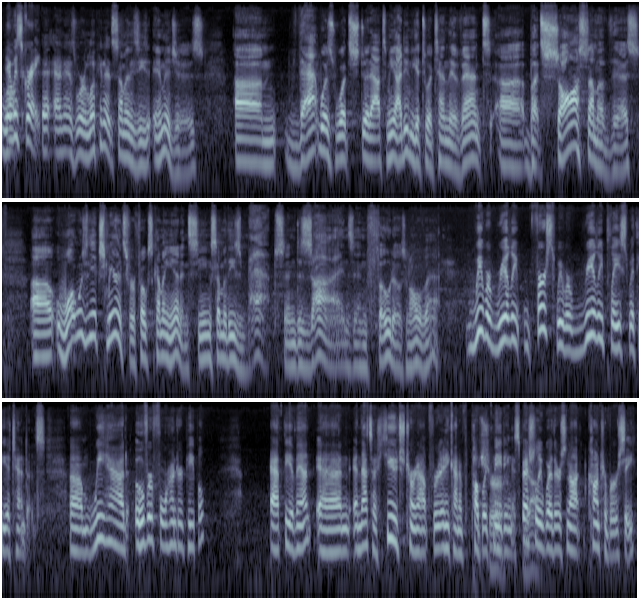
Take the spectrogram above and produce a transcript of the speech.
well, it was great. And as we're looking at some of these images. Um, that was what stood out to me. I didn't get to attend the event, uh, but saw some of this. Uh, what was the experience for folks coming in and seeing some of these maps and designs and photos and all of that? We were really, first, we were really pleased with the attendance. Um, we had over 400 people at the event, and, and that's a huge turnout for any kind of public sure. meeting, especially yeah. where there's not controversy.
